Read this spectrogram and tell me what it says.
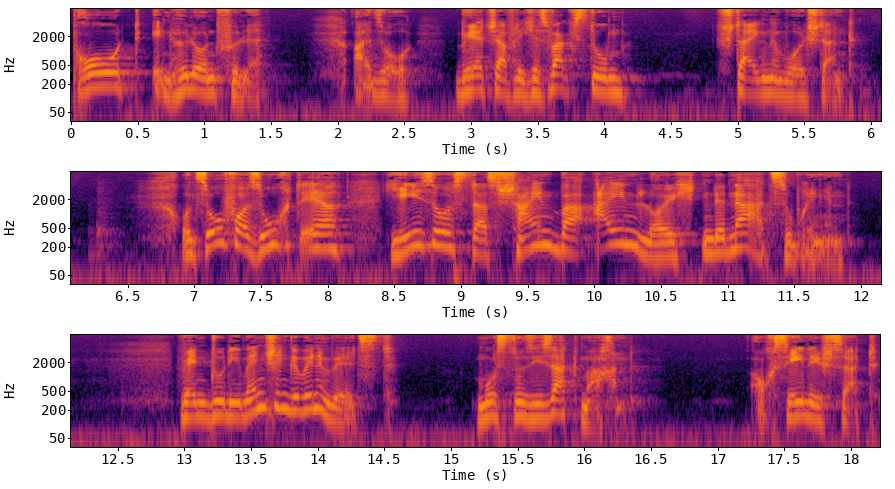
Brot in Hülle und Fülle. Also wirtschaftliches Wachstum, steigenden Wohlstand. Und so versucht er, Jesus das scheinbar Einleuchtende nahezubringen. Wenn du die Menschen gewinnen willst, musst du sie satt machen, auch seelisch satt.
